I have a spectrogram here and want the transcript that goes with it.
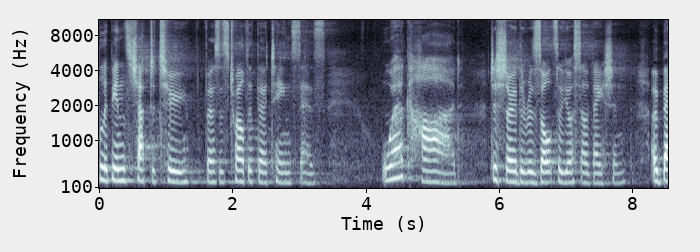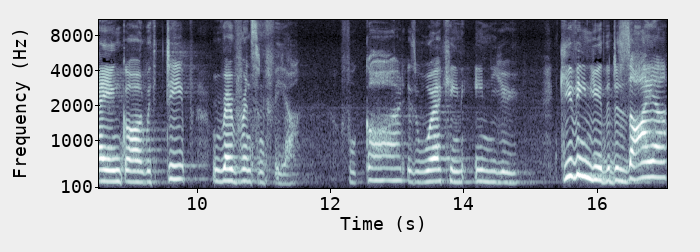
Philippians chapter 2, verses 12 to 13 says, Work hard to show the results of your salvation, obeying God with deep reverence and fear. For God is working in you, giving you the desire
